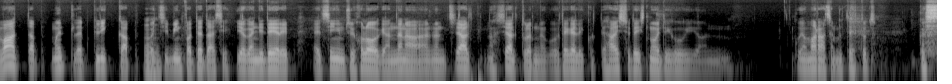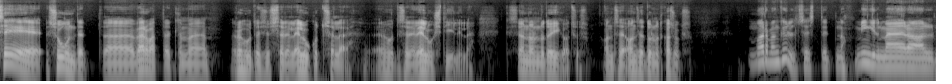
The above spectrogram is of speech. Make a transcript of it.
vaatab, mõtleb, klikkab mm, -hmm. otsib infot edasi ja kandideerib, et see inimpsühholoogia on täna, no sealt, noh, sealt tuleb nagu tegelikult teha asju teistmoodi, kui on, kui on varasemalt tehtud. kas see suund, et äh, värvata, ütleme, rõhudes just sellele elukutsele, rõhuda sellele elustiilile, kas see on olnud õige otsus? on see, on see tulnud kasuks? ma arvan küll, sest et noh, mingil määral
